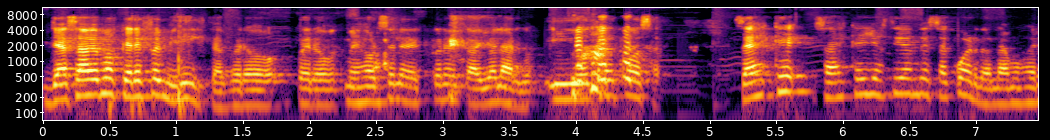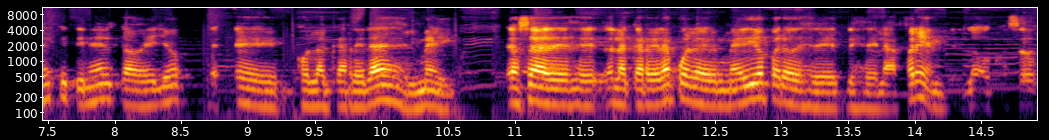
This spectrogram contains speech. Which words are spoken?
Ya sabemos que eres feminista, pero, pero mejor se le ve con el cabello largo. Y otra cosa, ¿sabes qué? ¿Sabes qué? Yo estoy en desacuerdo. Las mujeres que tienen el cabello eh, con la carrera desde el medio. O sea, desde la carrera por el medio, pero desde, desde la frente, loco. Eso,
